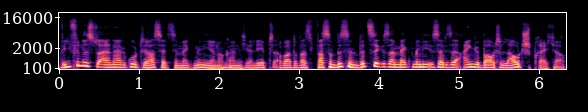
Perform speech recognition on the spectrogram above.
wie, findest du, na gut, du hast jetzt den Mac Mini ja noch hm. gar nicht erlebt, aber was, was so ein bisschen witzig ist am Mac Mini, ist ja dieser eingebaute Lautsprecher.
